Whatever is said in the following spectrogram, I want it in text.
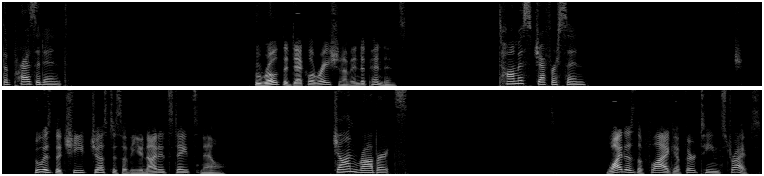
The President. Who wrote the Declaration of Independence? Thomas Jefferson. Who is the Chief Justice of the United States now? John Roberts. Why does the flag have 13 stripes?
